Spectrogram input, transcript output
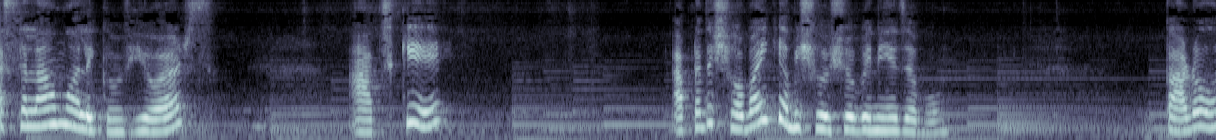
আসসালামু আলাইকুম ভিউয়ার্স। আজকে আপনাদের সবাইকে আমি শৈশবে নিয়ে যাব। কারণ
